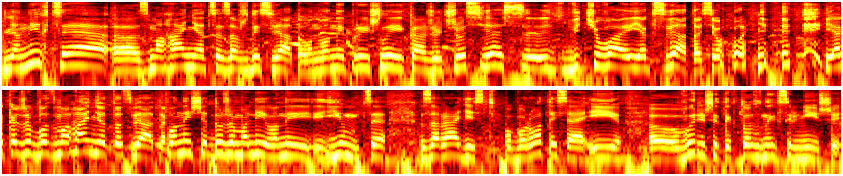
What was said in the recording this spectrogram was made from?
Для них це е, змагання це завжди свято. Вони прийшли і кажуть, щось я відчуваю як свято сьогодні. Я кажу, бо змагання то свято. Вони ще дуже малі. Вони їм це за радість поборотися і е, вирішити, хто з них сильніший.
